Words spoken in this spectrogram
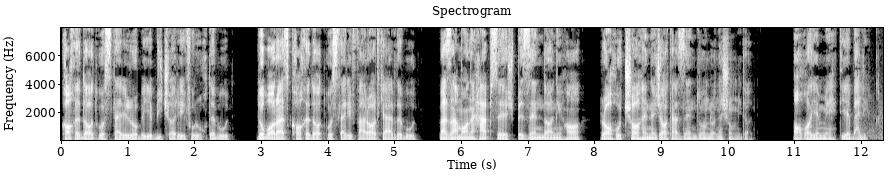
کاخ دادگستری رو به یه بیچاره فروخته بود دوباره از کاخ دادگستری فرار کرده بود و زمان حبسش به زندانی ها راه و چاه نجات از زندون رو نشون می‌داد. آقای مهدی بلیق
